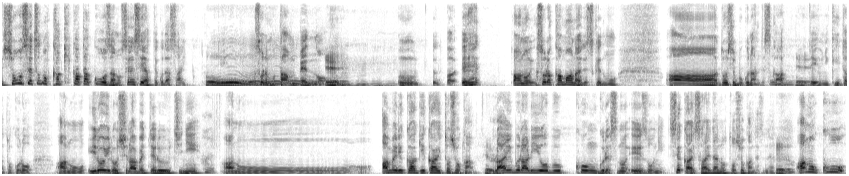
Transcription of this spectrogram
小説の書き方講座の先生やってください。それも短編の。ええ。うん、あえ？あの、それは構わないですけども、ああ、どうして僕なんですか、っていうふうに聞いたところ、あの、いろいろ調べてるうちに、はい。あのーアメリカ議会図書館、ええライブラリー・オブ・コングレスの映像に、世界最大の図書館ですね。ええあの、こう、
